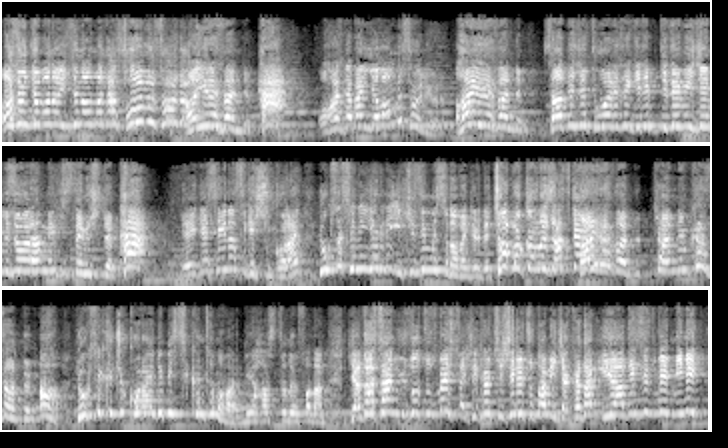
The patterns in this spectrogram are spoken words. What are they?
Az önce bana izin almadan soru mu sordun? Hayır efendim. Ha! O halde ben yalan mı söylüyorum? Hayır efendim. Sadece tuvalete gidip gidemeyeceğimizi öğrenmek istemiştim. Ha! YGS'yi nasıl geçtin Koray? Yoksa senin yerine ikizin mi sınava girdi? Çabuk konuş asker! Hayır efendim. Kendim kazandım. Aa, yoksa küçük Koray'da bir sıkıntı mı var? Bir hastalığı falan. Ya da sen 135 dakika çişini tutamayacak kadar iradesiz ve minik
